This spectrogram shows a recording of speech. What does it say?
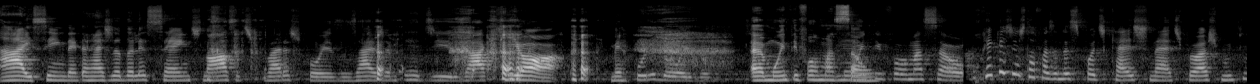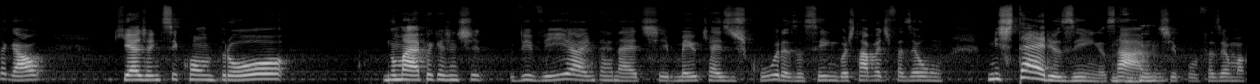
Ai, sim, da internet de adolescente. Nossa, tipo, várias coisas. Ai, já me perdi. Já aqui, ó. Mercúrio doido. É muita informação. Muita informação. Por que, que a gente tá fazendo esse podcast, né? Tipo, eu acho muito legal que a gente se encontrou numa época que a gente vivia a internet meio que às escuras, assim. Gostava de fazer um mistériozinho, sabe? tipo, fazer uma,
